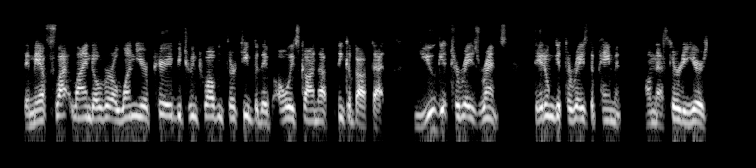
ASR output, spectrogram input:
They may have flatlined over a one year period between 12 and 13, but they've always gone up. Think about that. You get to raise rents. They don't get to raise the payment on that 30 years.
